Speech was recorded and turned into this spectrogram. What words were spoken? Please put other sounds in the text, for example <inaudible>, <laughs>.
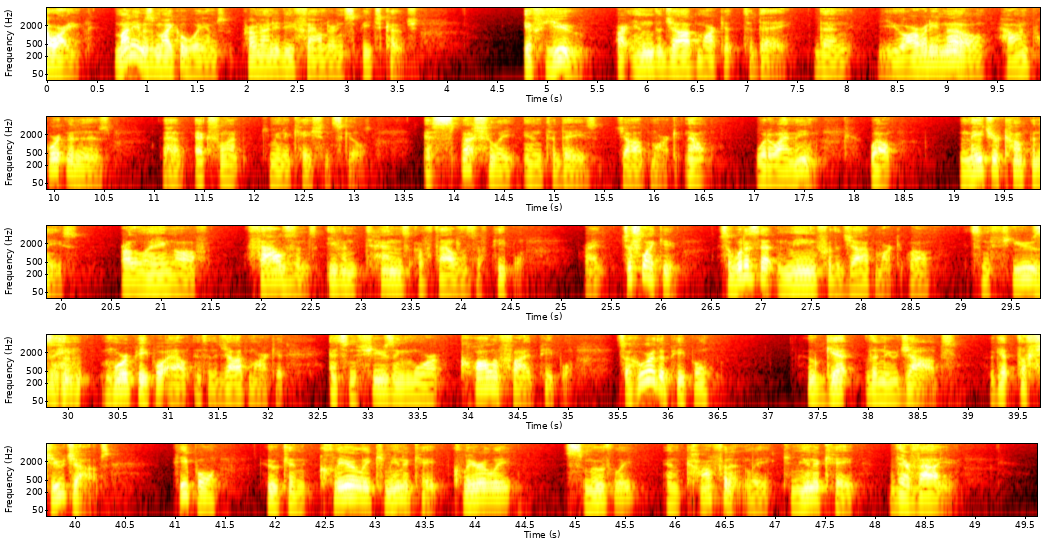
How are you? My name is Michael Williams, Pro90D founder and speech coach. If you are in the job market today, then you already know how important it is to have excellent communication skills, especially in today's job market. Now, what do I mean? Well, major companies are laying off thousands, even tens of thousands of people, right? Just like you. So what does that mean for the job market? Well, it's infusing <laughs> more people out into the job market and it's infusing more qualified people. So who are the people who get the new jobs, who get the few jobs? People who can clearly communicate, clearly, smoothly, and confidently communicate their value.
